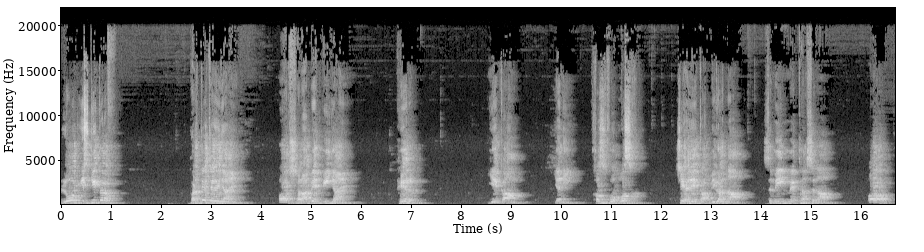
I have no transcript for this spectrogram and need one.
لوگ اس کی طرف بڑھتے چلے جائیں اور شرابیں پی جائیں۔ پھر یہ کام یعنی خصف و وسخ چہرے کا بگڑنا، زمین میں دھنسنا اور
